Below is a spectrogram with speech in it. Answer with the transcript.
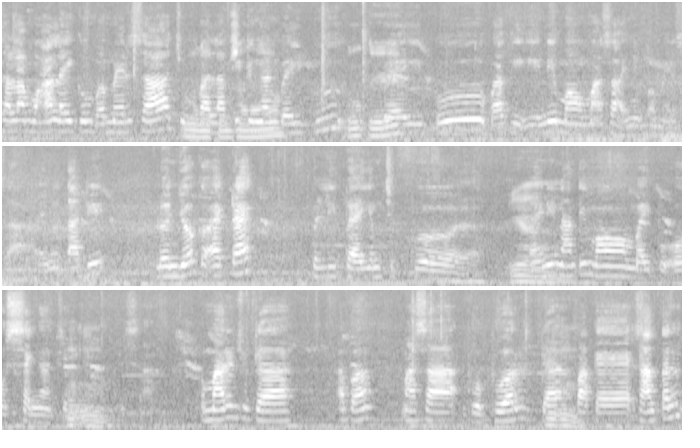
Assalamualaikum pemirsa, jumpa lagi dengan Mbak Ibu. Oke. Mbak Ibu pagi ini mau masak ini pemirsa. Ini tadi lonjo ke Etek beli bayam jebol. Iya. Nah ini nanti mau Mbak Ibu oseng aja ini Mm-mm. pemirsa. Kemarin sudah apa masak bobor dan Mm-mm. pakai santan.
